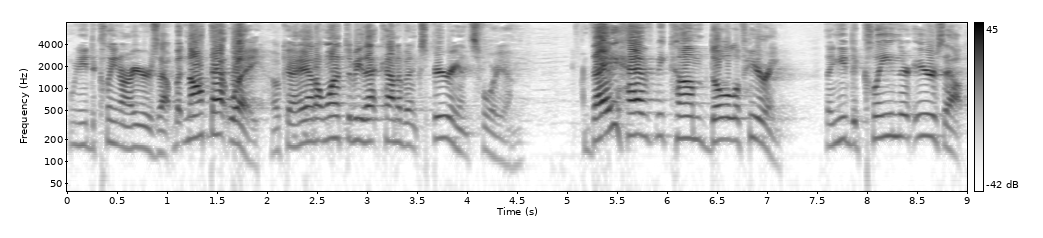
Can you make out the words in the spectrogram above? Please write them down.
We need to clean our ears out, but not that way, okay? I don't want it to be that kind of an experience for you. They have become dull of hearing. They need to clean their ears out.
